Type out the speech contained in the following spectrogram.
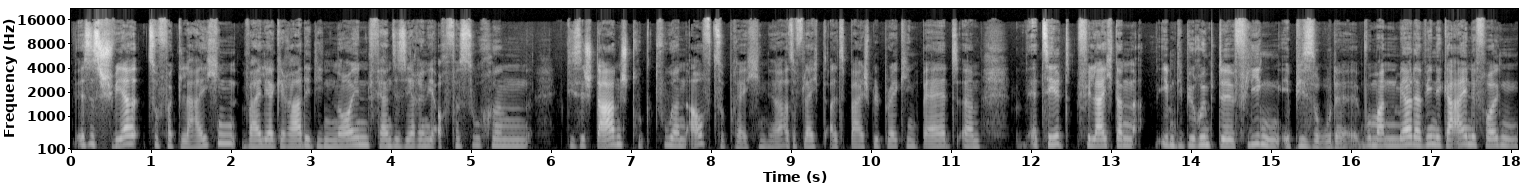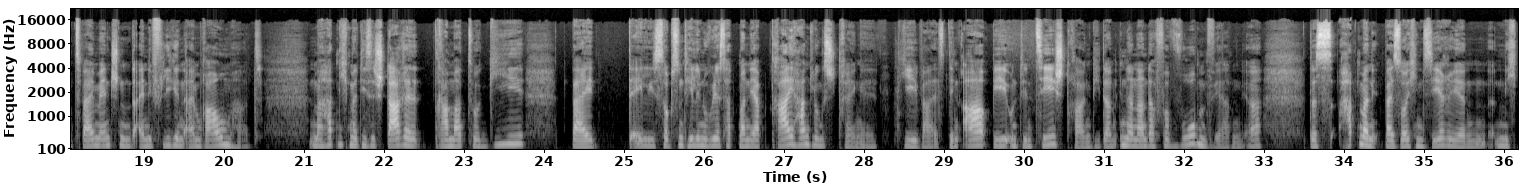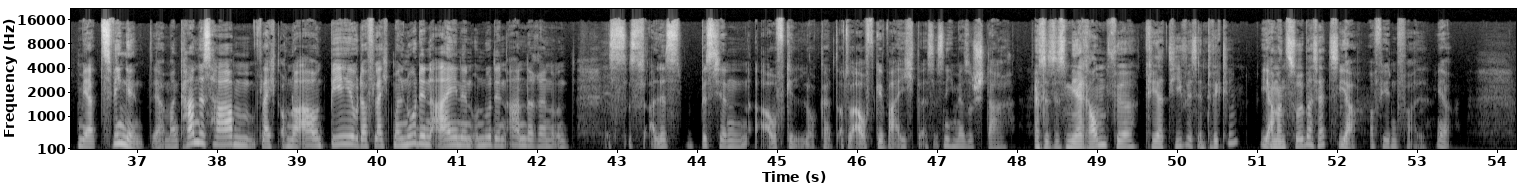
Es ist schwer zu vergleichen, weil ja gerade die neuen Fernsehserien ja auch versuchen, diese starren Strukturen aufzubrechen. Ja? Also vielleicht als Beispiel Breaking Bad ähm, erzählt vielleicht dann eben die berühmte Fliegen-Episode, wo man mehr oder weniger eine Folge, zwei Menschen und eine Fliege in einem Raum hat. Man hat nicht mehr diese starre Dramaturgie. Bei Daily Soaps und Telenovelas hat man ja drei Handlungsstränge jeweils, den A, B und den C-Strang, die dann ineinander verwoben werden. Ja. Das hat man bei solchen Serien nicht mehr zwingend. Ja. Man kann es haben, vielleicht auch nur A und B oder vielleicht mal nur den einen und nur den anderen und es ist alles ein bisschen aufgelockert, also aufgeweichter. Es ist nicht mehr so starr. Also es ist mehr Raum für kreatives Entwickeln? Ja. Kann man es so übersetzen? Ja, auf jeden Fall, ja.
